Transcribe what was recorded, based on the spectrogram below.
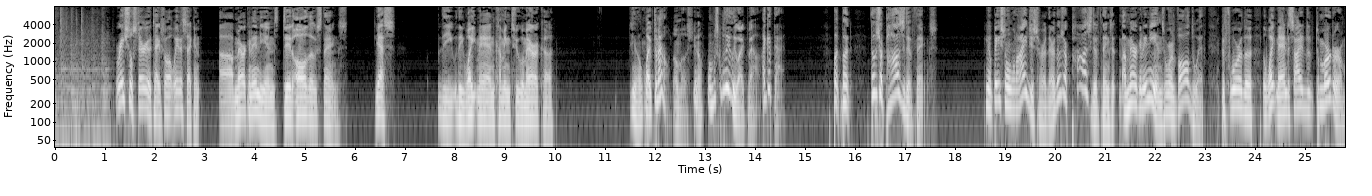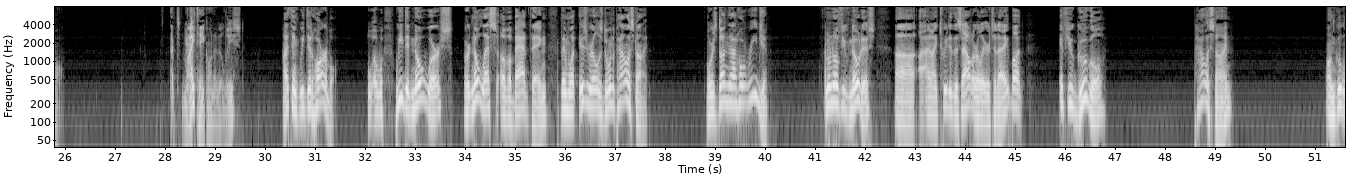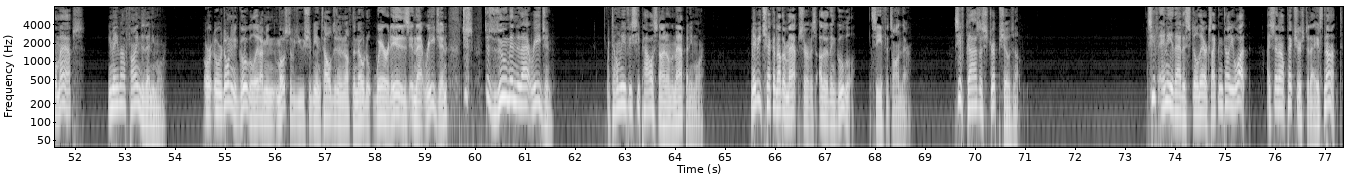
Racial stereotypes. Well, wait a second. Uh, American Indians did all those things. Yes, the the white man coming to America, you know, wiped them out almost. You know, almost completely wiped them out. I get that, but but those are positive things. You know, based on what I just heard there, those are positive things that American Indians were involved with before the the white man decided to, to murder them all. That's my take on it, at least. I think we did horrible. We did no worse or no less of a bad thing than what Israel is doing to Palestine or has done to that whole region. I don't know if you've noticed, uh, and I tweeted this out earlier today, but if you Google Palestine on Google Maps, you may not find it anymore. Or, or don't even Google it. I mean, most of you should be intelligent enough to know to where it is in that region. Just, just zoom into that region. Tell me if you see Palestine on the map anymore. Maybe check another map service other than Google. See if it's on there. See if Gaza Strip shows up. See if any of that is still there. Because I can tell you what, I sent out pictures today. It's not.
